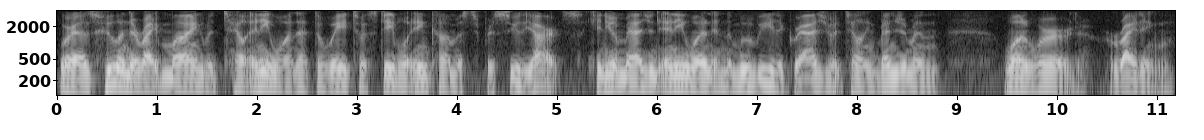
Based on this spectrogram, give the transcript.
whereas who in their right mind would tell anyone that the way to a stable income is to pursue the arts? Can you imagine anyone in the movie The Graduate telling Benjamin, one word, writing?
